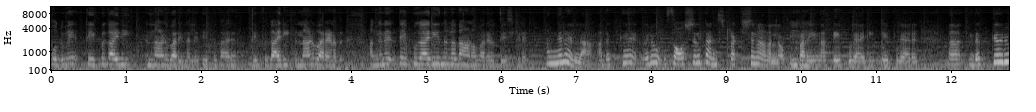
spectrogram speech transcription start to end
പൊതുവെ തേപ്പുകാരി എന്നാണ് പറയുന്നത് അല്ലേ? തേപ്പുകാരൻ തേപ്പുകാരി എന്നാണ് പറയണത്. അങ്ങനെ തേപ്പുകാരി എന്നുള്ളതാണോ പറയാൻ ഉദ്ദേശിക്കുന്നത് അങ്ങനെയല്ല അതൊക്കെ ഒരു സോഷ്യൽ കൺസ്ട്രക്ഷൻ ആണല്ലോ. പറയുന്ന തേപ്പുകാരി തേപ്പുകാരൻ. ഇതൊക്കെ ഒരു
